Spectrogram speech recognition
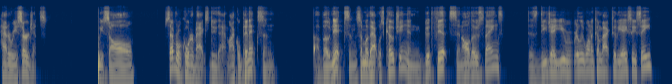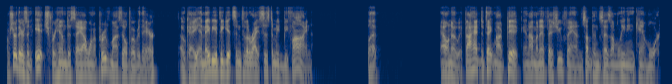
had a resurgence. We saw several quarterbacks do that. Michael Penix and uh, Bo Nix, and some of that was coaching and good fits and all those things. Does DJU really want to come back to the ACC? I'm sure there's an itch for him to say, I want to prove myself over there. Okay. And maybe if he gets into the right system, he'd be fine. But I don't know. If I had to take my pick and I'm an FSU fan, something says I'm leaning Cam Ward.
